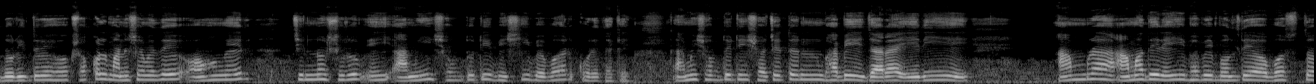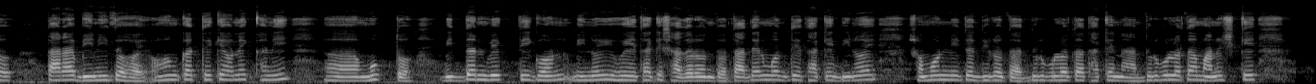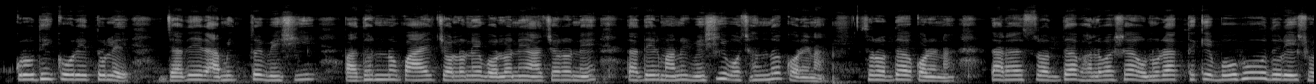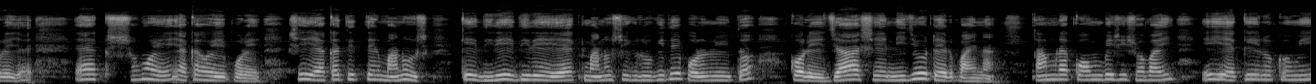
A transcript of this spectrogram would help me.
দরিদ্র হোক, সকল মানুষের মধ্যে অহংয়ের চিহ্নস্বরূপ এই আমি শব্দটি বেশি ব্যবহার করে থাকে। আমি শব্দটি সচেতনভাবে যারা এড়িয়ে আমরা, আমাদের এইভাবে বলতে অভ্যস্ত তারা বিনীত হয়। অহংকার থেকে অনেকখানি মুক্ত। বিদ্যান ব্যক্তিগণ বিনয়ী হয়ে থাকে সাধারণত। তাদের মধ্যে থাকে বিনয়, সমন্বিত দৃঢ়তা। দুর্বলতা থাকে না। দুর্বলতা মানুষকে ক্রোধী করে তোলে, যাদের আমিত্ব বেশি প্রাধান্য পায় চলনে, বলনে, আচরণে, তাদের মানুষ বেশি পছন্দ করে না, শ্রদ্ধাও করে না। তারা শ্রদ্ধা, ভালোবাসা, অনুরাগ থেকে বহু দূরে সরে যায়। এক সময়ে একা হয়ে পড়ে। সেই একাতিত্বের মানুষকে ধীরে ধীরে এক মানসিক রুগীতে পরিণত করে, যা সে নিজেও টের পায় না। আমরা কম বেশি সবাই এই একই রকমই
